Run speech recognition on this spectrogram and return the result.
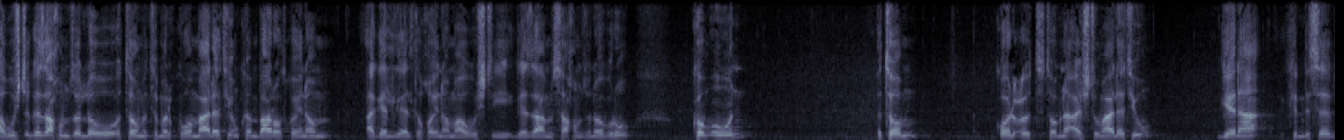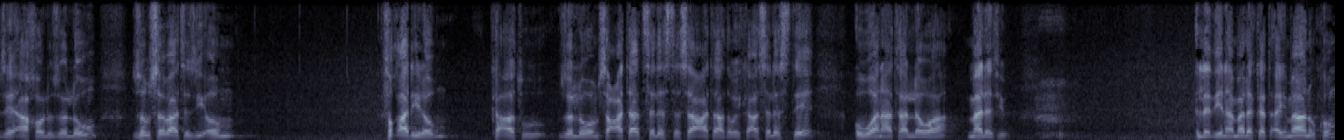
ኣብ ውሽጢ ገዛኹም ዘለዉ እቶም እትመልክዎም ማለት እዮም ከም ባሮት ኮይኖም ኣገልገልቲ ኮይኖም ኣብ ውሽጢ ገዛ ምሳኹም ዝነብሩ ከምኡ ውን እቶም ቆልዑት እቶም ንኣሽቱ ማለት እዩ ገና ክንዲ ሰብ ዘይኣኸሉ ዘለዉ እዞም ሰባት እዚኦም ፍቓድ ኢሎም ክኣት ዘለዎም ሰዓታት ሰለስተ ሰዓታት ወይከዓ ሰለስተ እዋናት ኣለዋ ማለት እዩ ለذ መለከት ኣይማኑኩም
